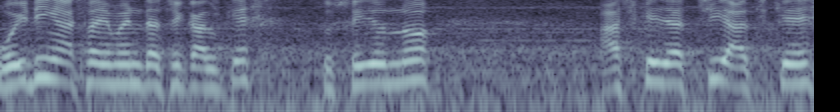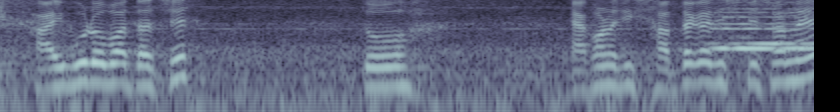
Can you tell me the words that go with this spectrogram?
ওয়েডিং অ্যাসাইনমেন্ট আছে কালকে। তো সেই জন্য আজকে যাচ্ছি, আজকে আইবুড়োবাদ আছে। তো এখন আছি সাঁতরাগাছি স্টেশনে।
